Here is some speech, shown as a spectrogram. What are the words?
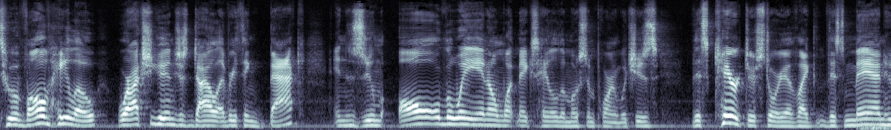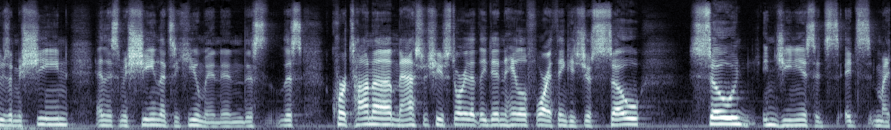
to evolve Halo, we're actually going to just dial everything back and zoom all the way in on what makes Halo the most important, which is this character story of like this man who's a machine and this machine that's a human. And this this Cortana Master Chief story that they did in Halo 4 I think is just so so ingenious. It's it's my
